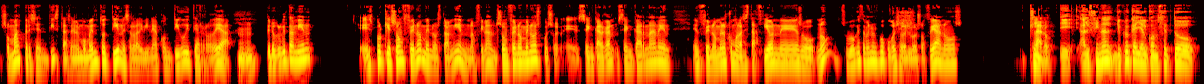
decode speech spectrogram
son más presentistas. En el momento tienes a la divinidad contigo y te rodea. Pero creo que también es porque son fenómenos también, al final. Son fenómenos, pues eh, se encargan, se encarnan en, en fenómenos como las estaciones, o ¿no? Supongo que también es un poco eso, en los océanos. Claro, eh, al final yo creo que ahí el concepto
